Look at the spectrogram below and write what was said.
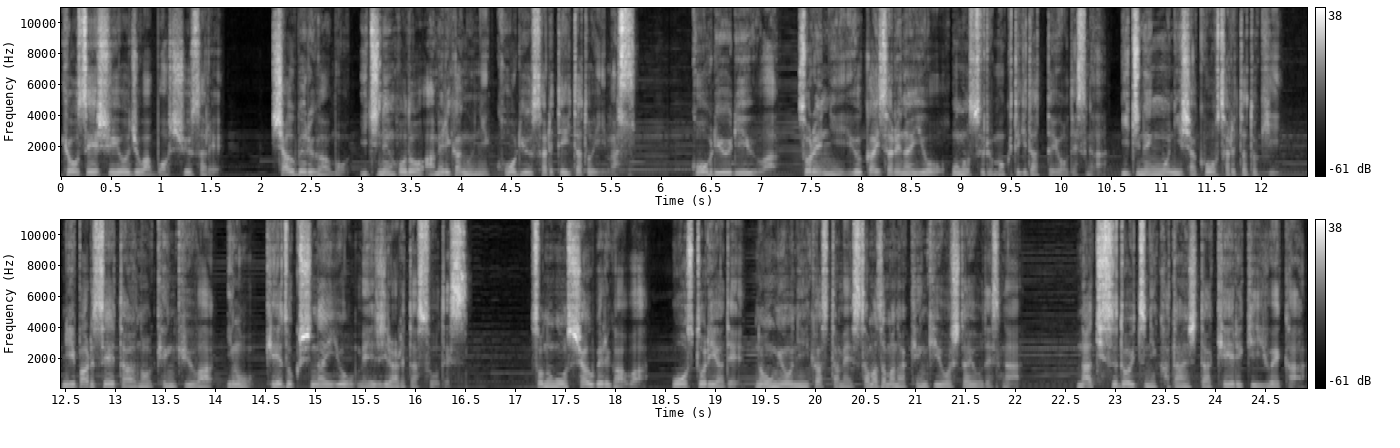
強制収容所は没収されシャウベルガーも1年ほどアメリカ軍に拘留されていたといいます。交流理由はソ連に誘拐されないよう保護する目的だったようですが1年後に釈放された時リバルセーターの研究は以後継続しないよう命じられたそうです。その後シャウベルガーはオーストリアで農業に生かすため様々な研究をしたようですがナチスドイツに加担した経歴ゆえか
